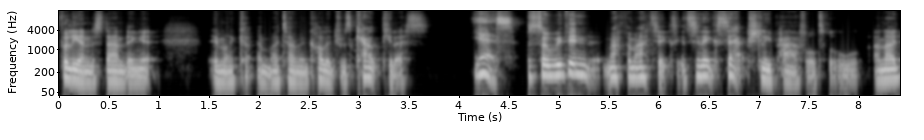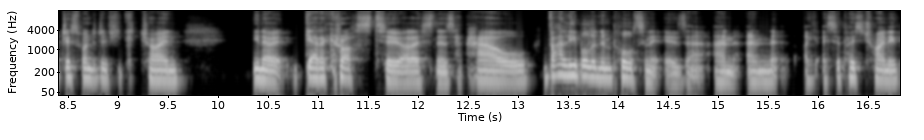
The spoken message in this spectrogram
fully understanding it in my in my time in college was calculus. Yes. So within mathematics, it's an exceptionally powerful tool, and I just wondered if you could try and you know get across to our listeners how valuable and important it is and and I, I suppose try and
